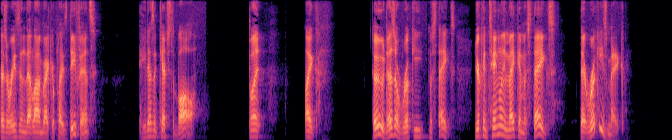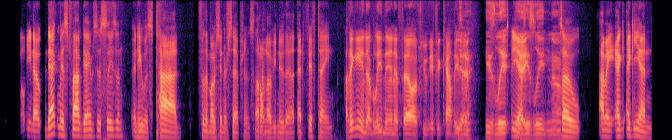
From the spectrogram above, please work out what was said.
there's a reason that linebacker plays defense. He doesn't catch the ball. But, like, dude, those are rookie mistakes. You're continually making mistakes that rookies make. Well, you know, Dak missed five games this season, and he was tied for the most interceptions. I don't know if you knew that at 15. I think he ended up leading the NFL if you if you count these. yeah, in. he's lead. Yeah. Yeah. he's leading now. So, I mean, a- again,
